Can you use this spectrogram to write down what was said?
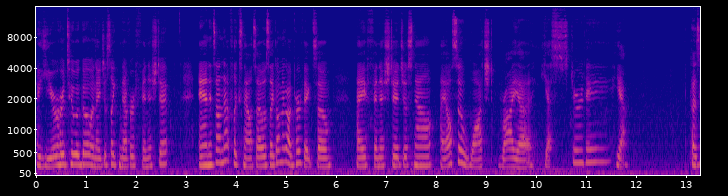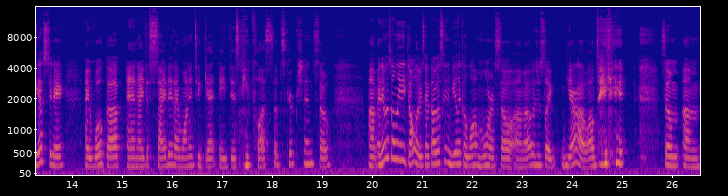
a year or two ago, and I just like never finished it. And it's on Netflix now, so I was like, oh my god, perfect. So I finished it just now. I also watched Raya yesterday. Yeah. Because yesterday I woke up and I decided I wanted to get a Disney Plus subscription. So, um, and it was only $8. I thought it was going to be like a lot more. So, um, I was just like, yeah, I'll take it. So, um,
